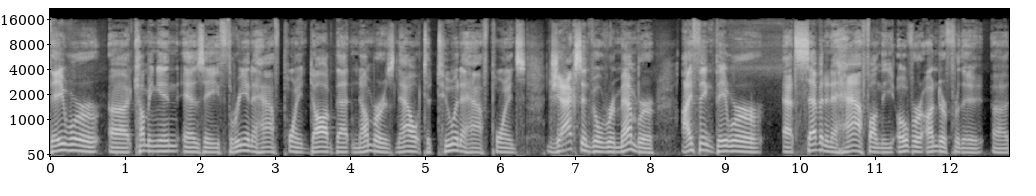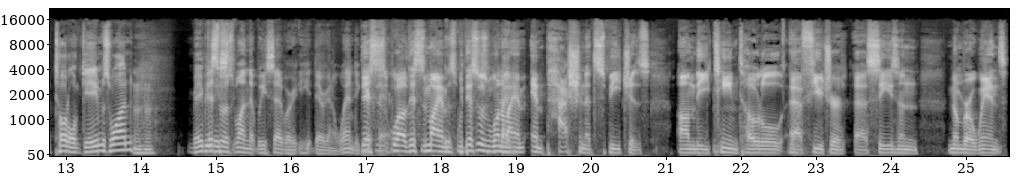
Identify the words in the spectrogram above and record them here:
They were uh, coming in as a three and a half point dog. That number is now to two and a half points. Jacksonville, remember, I think they were at seven and a half on the over under for the uh, total games one. Maybe This they was one that we said were he, they were going to win to This is there. well. This is my. This was one of my impassionate speeches on the team total uh, future uh, season number of wins.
